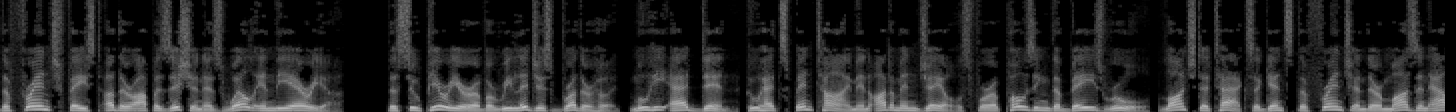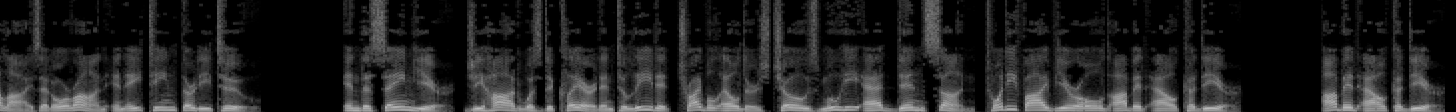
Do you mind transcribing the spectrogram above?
The French faced other opposition as well in the area. The superior of a religious brotherhood, Muhi ad-Din, who had spent time in Ottoman jails for opposing the Bey's rule, launched attacks against the French and their Mazan allies at Oran in 1832. In the same year, jihad was declared and to lead it tribal elders chose Muhi ad-Din's son, 25-year-old Abd al-Qadir. Abd al-Qadir,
